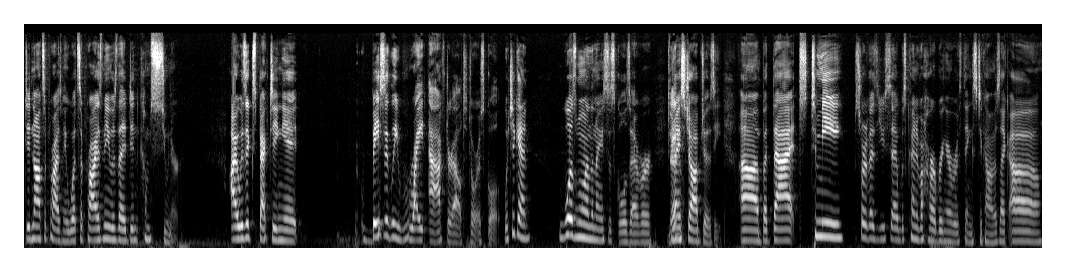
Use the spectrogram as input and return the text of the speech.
did not surprise me. What surprised me was that it didn't come sooner. I was expecting it basically right after Altidore's goal, which again was one of the nicest goals ever. Yeah. Nice job, Jozy. Uh, but that, to me, sort of as you said, was kind of a harbinger of things to come. I was like, oh,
